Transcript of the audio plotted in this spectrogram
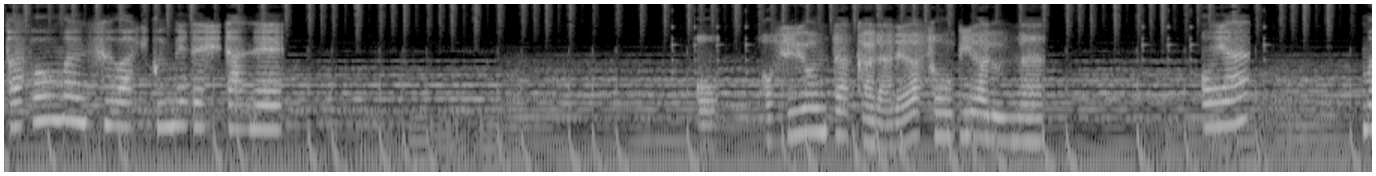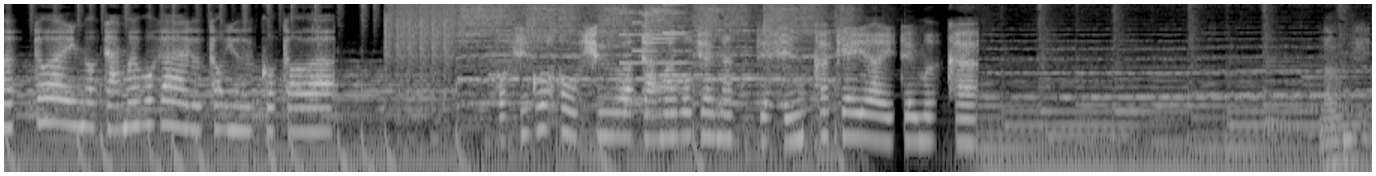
パフォーマンスは低めでしたね。お、星4だからレア装備あるな。おや？マットアイの卵があるということは、星5報酬は卵じゃなくて進化系アイテムか。何？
